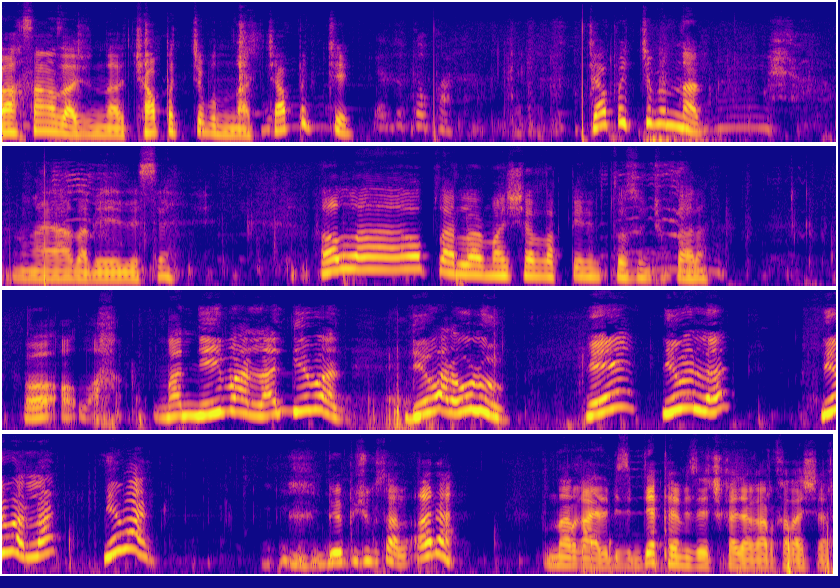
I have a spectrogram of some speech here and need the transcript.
Baksanıza şunlar. Çapıtçı bunlar. Çapıtçı. Ben de topar. Çapıtçı bunlar. Bunun ayağı da belirlisi. Allah hoplarlar maşallah benim tosuncuklarım. O Allah. Lan ne var lan ne var? Ne var oğlum? Ne? Ne var lan? Ne var lan? Ne var? Bir öpücük sal. Ana. Bunlar gayrı bizim depemize çıkacak arkadaşlar.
